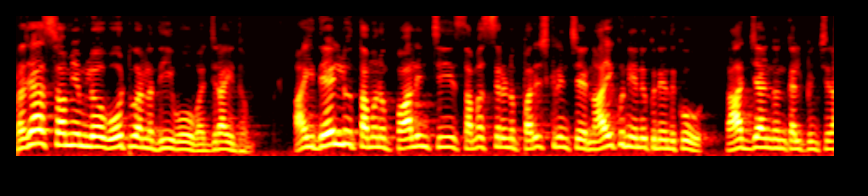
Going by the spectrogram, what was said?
ప్రజాస్వామ్యంలో ఓటు అన్నది ఓ వజ్రాయుధం. ఐదేళ్ళు తమను పాలించి సమస్యలను పరిష్కరించే నాయకుని ఎన్నుకునేందుకు రాజ్యాంగం కల్పించిన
